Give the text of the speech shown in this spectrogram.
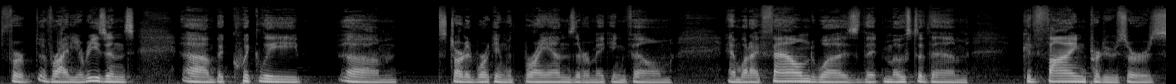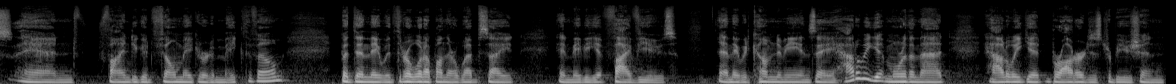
for a variety of reasons, um, but quickly um, started working with brands that are making film. And what I found was that most of them could find producers and find a good filmmaker to make the film, but then they would throw it up on their website and maybe get five views and they would come to me and say, How do we get more than that? How do we get broader distribution?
